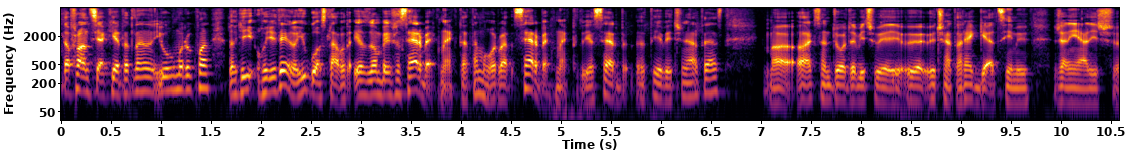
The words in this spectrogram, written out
a franciák hihetetlen jó humoruk van, de hogy, hogy tényleg a jugoszlávot, és a szerbeknek, tehát nem a horvát, a szerbeknek, tehát ugye a szerb tévé csinálta ezt, Alexander Georgievich, ő, ő, ő csinálta a Reggel című zseniális uh,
